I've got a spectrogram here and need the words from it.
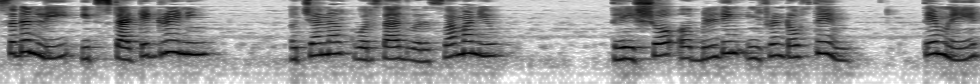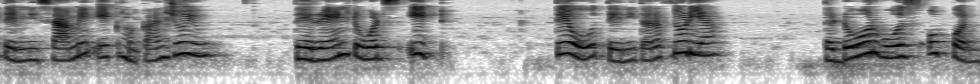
સડનલી ઇટ સ્ટાર્ટેડ રેનિંગ અચાનક વરસાદ વરસવા માંડ્યો. They saw a building in front of them તેમણે તેમની સામે એક મકાન જોયું. ધે રેન ટુવર્ડ્સ ઇટ તેઓ તેની તરફ દોડ્યા. ધ ડોર વોઝ ઓપન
